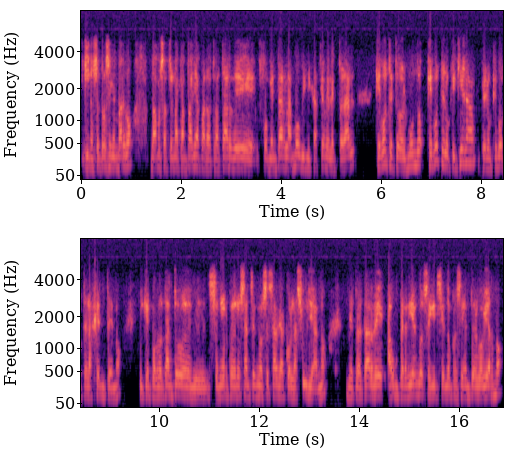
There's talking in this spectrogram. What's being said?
Y nosotros, sin embargo, vamos a hacer una campaña para tratar de fomentar la movilización electoral que vote todo el mundo, que vote lo que quiera, pero que vote la gente, ¿no? Y que por lo tanto el señor Pedro Sánchez no se salga con la suya, ¿no? De tratar de, aún perdiendo, seguir siendo presidente del gobierno,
